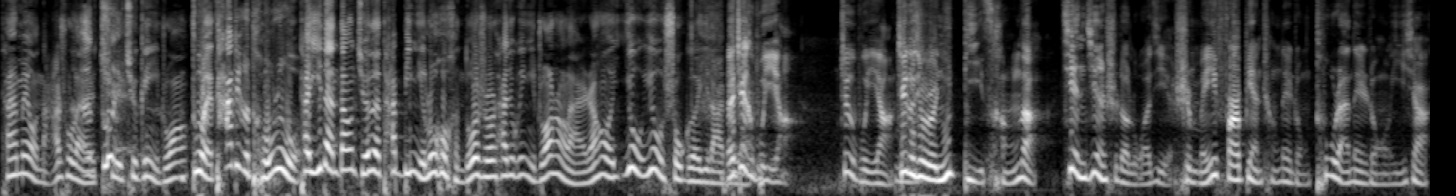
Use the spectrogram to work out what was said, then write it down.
它还没有拿出来去、呃去给你装。对它这个投入，它一旦当觉得它比你落后很多时候，它就给你装上来，然后又又收割一大批。哎，这个不一样，这个不一样，嗯这个就是你底层的渐进式的逻辑是没法变成那种突然那种一下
